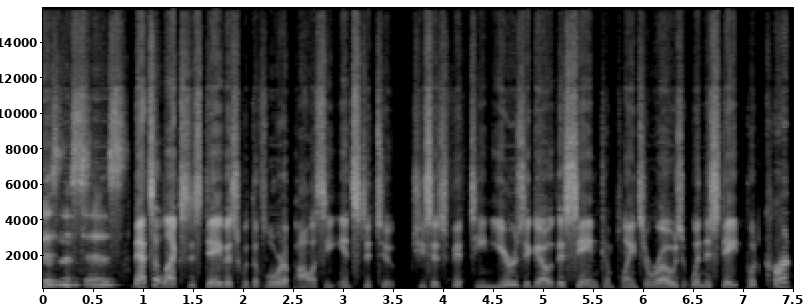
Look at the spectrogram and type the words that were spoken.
businesses. That's Alexis Davis with the Florida Policy Institute. She says 15 years ago, the same complaints arose when the state put current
